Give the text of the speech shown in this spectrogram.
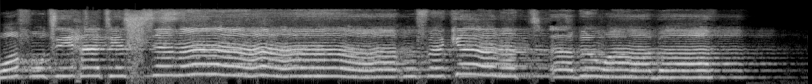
وفتحت السماء فكانت أبوابا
